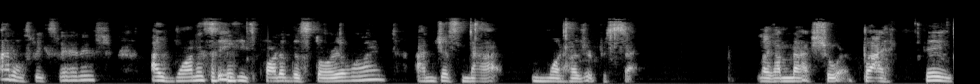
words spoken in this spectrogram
I don't speak Spanish. I want to say he's part of the storyline. I'm just not 100. percent Like I'm not sure, but I think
